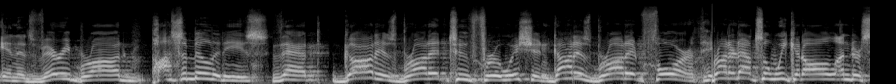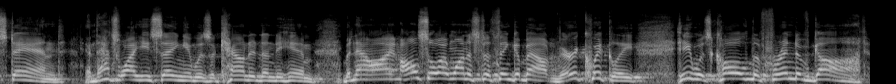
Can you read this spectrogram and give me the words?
in its very broad possibilities that God has brought it to fruition. God has brought it forth. He brought it out so we could all understand. And that's why he's saying it was accounted unto him. But now I also I want us to think about very quickly, he was called the friend of God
